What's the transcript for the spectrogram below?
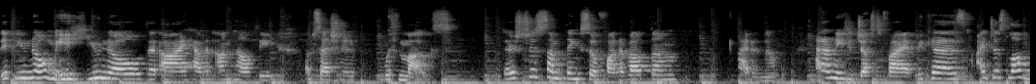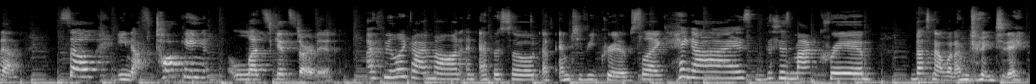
if you know me you know that I have an unhealthy obsession with mugs. There's just something so fun about them. I don't know. I don't need to justify it because I just love them. So enough talking, let's get started. I feel like I'm on an episode of MTV Cribs like, hey guys, this is my crib. That's not what I'm doing today.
